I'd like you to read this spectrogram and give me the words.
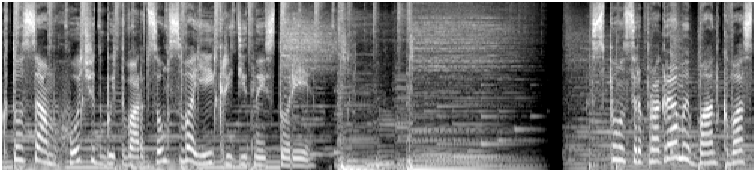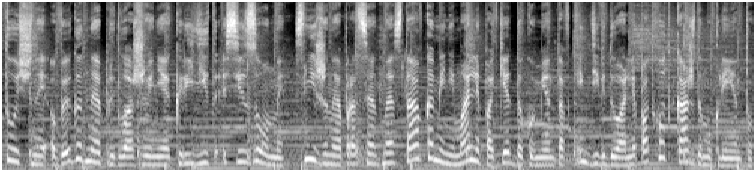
кто сам хочет быть творцом своей кредитной истории. Спонсор программы – Банк Восточный. Выгодное предложение. Кредит сезонный. Сниженная процентная ставка, минимальный пакет документов. Индивидуальный подход к каждому клиенту.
